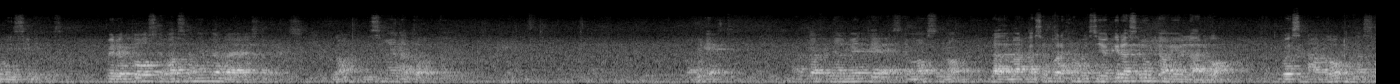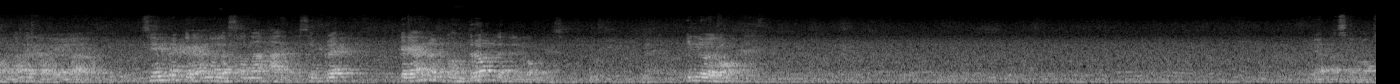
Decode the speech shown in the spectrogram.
muy simples, pero todos se basan en verdaderas orejas, ¿no? Diseño anatómico. Ok. Acá finalmente hacemos la demarcación, por ejemplo, si yo quiero hacer un cabello largo, pues hago una zona de cabello largo. Siempre creando la zona antes, siempre creando el control desde el comienzo. Y luego hacemos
